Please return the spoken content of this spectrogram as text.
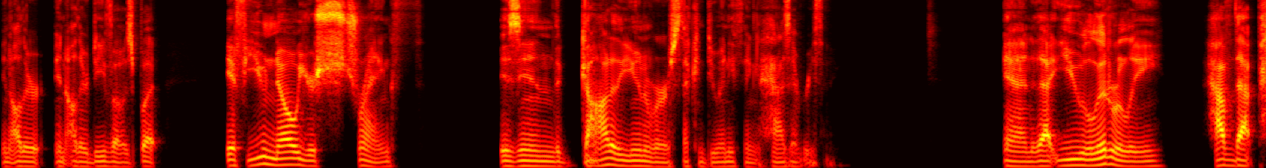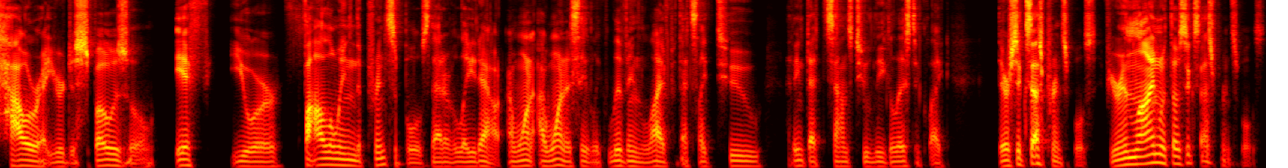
in other in other devos, but if you know your strength is in the God of the universe that can do anything has everything, and that you literally have that power at your disposal if you're following the principles that are laid out. I want I want to say like living life, but that's like too I think that sounds too legalistic. Like there are success principles. If you're in line with those success principles,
